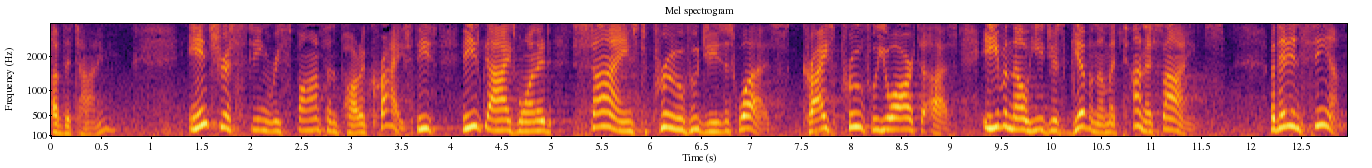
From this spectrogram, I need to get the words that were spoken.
of the time? Interesting response on the part of Christ. These, these guys wanted signs to prove who Jesus was. Christ, prove who you are to us, even though he had just given them a ton of signs. But they didn't see him.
